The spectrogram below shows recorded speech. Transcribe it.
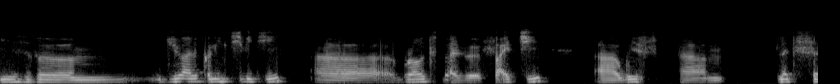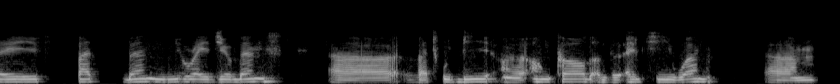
is the um, dual connectivity uh, brought by the 5G uh, with, um, let's say, fat band, new radio bands uh, that would be uh, anchored on the LTE one. Um,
